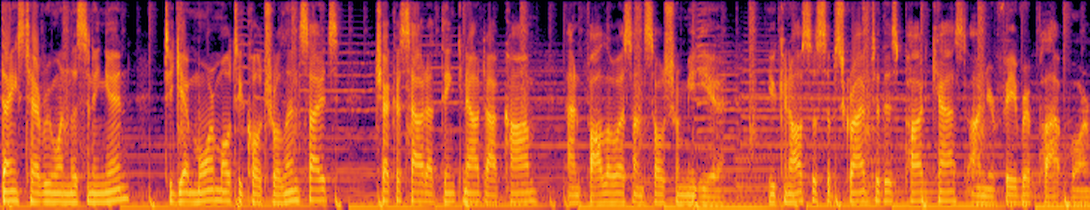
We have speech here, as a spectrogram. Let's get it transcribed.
Thanks to everyone listening in. To get more multicultural insights, check us out at thinknow.com and follow us on social media. You can also subscribe to this podcast on your favorite platform.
